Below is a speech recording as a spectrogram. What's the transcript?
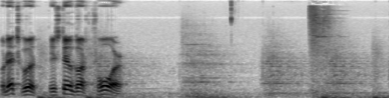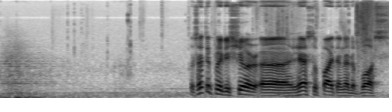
Oh, that's good. He still got four. I think pretty sure uh, he has to fight another boss.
